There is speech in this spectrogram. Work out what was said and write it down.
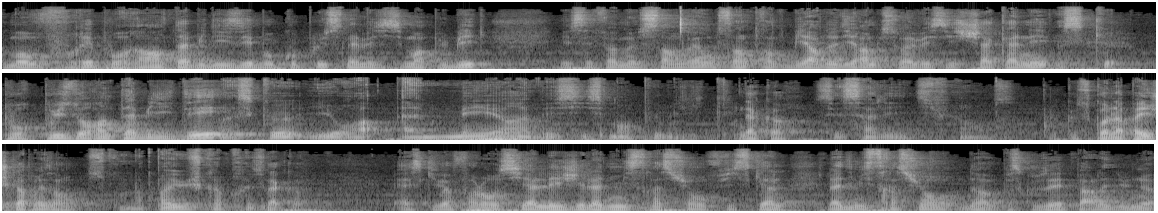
comment vous ferez pour rentabiliser beaucoup plus l'investissement public et ces fameux 120 ou 130 milliards de dirhams qui sont investis chaque année que- pour plus de rentabilité Parce qu'il y aura un meilleur investissement public. D'accord. C'est ça les différences. Ce qu'on n'a pas eu jusqu'à présent. Ce qu'on n'a pas eu jusqu'à présent. D'accord. Est-ce qu'il va falloir aussi alléger l'administration fiscale? L'administration, parce que vous avez parlé d'une,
